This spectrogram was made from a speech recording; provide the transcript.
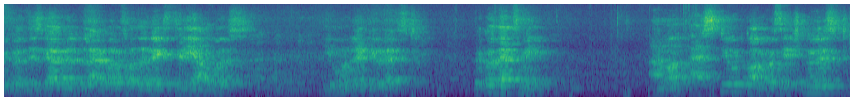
Because this guy will blabber for the next three hours. He won't let you rest. Because that's me. I'm an astute conversationalist.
